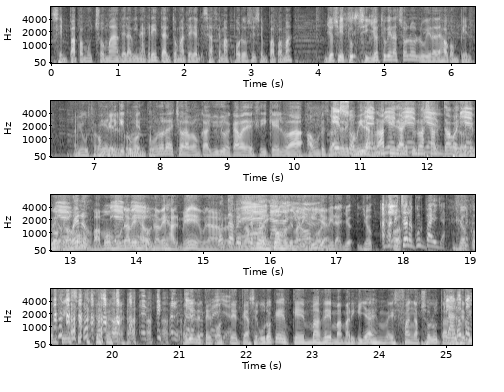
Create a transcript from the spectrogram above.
se empapa mucho más de la vinagreta, el tomate se hace más poroso y se empapa más. Yo si, tú, si yo estuviera solo lo hubiera dejado con piel. A mí me gusta con Oye, piel. El ¿cómo, crujiente. cómo no le ha echado la bronca a Yuyu que acaba de decir que él va a un restaurante de comida bien, rápida bien, y tú no has bien, saltado Pero digo que vamos, bueno, vamos Bien, una vez a bien. una vez al mes, una, ¿Cuántas veces un antojo de yo- mariquilla. Pues mira, yo, yo, Ahora le echa la culpa a ella. yo confieso, Oye, te, te- te aseguro que, que es más de ma- mariquilla, es, es fan absoluta Claro, de ese como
